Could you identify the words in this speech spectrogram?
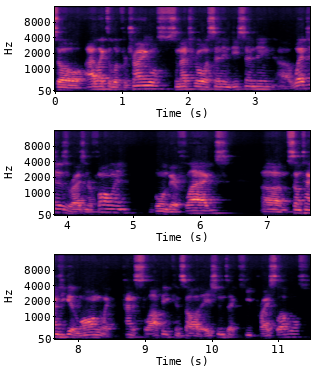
So I like to look for triangles, symmetrical, ascending, descending, uh, wedges, rising or falling, bull and bear flags. Um, sometimes you get long, like kind of sloppy consolidations at key price levels.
